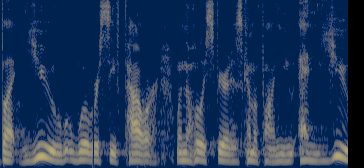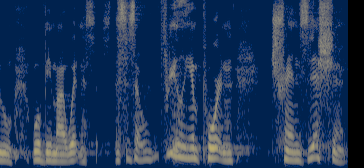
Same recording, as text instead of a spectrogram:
But you will receive power when the Holy Spirit has come upon you, and you will be my witnesses. This is a really important transition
